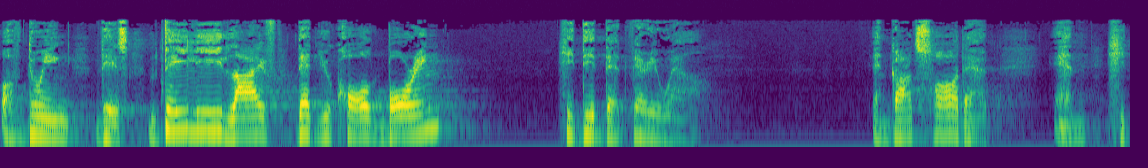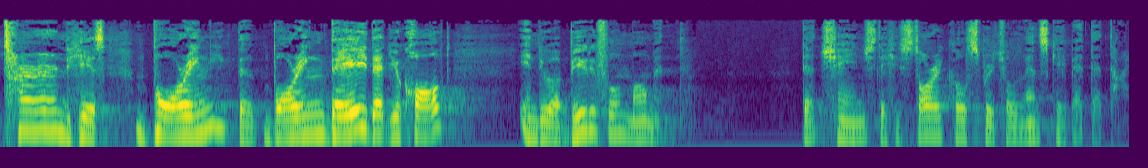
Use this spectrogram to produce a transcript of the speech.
of doing this daily life that you called boring. He did that very well. And God saw that and he turned his boring, the boring day that you called, into a beautiful moment that changed the historical spiritual landscape at that time.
